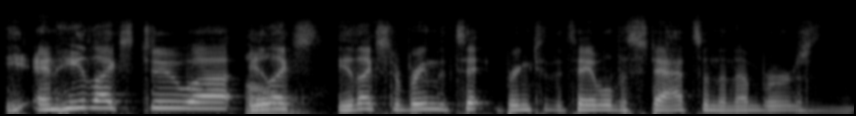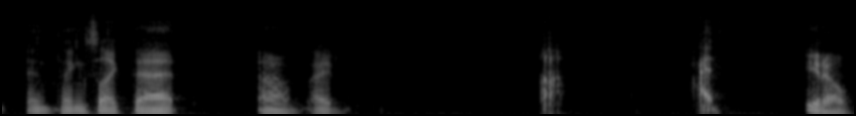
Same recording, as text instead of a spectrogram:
He- and he likes to uh, he Oh. likes he likes to bring the t- bring to the table the stats and the numbers and things like that. Um, I, I, you know,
